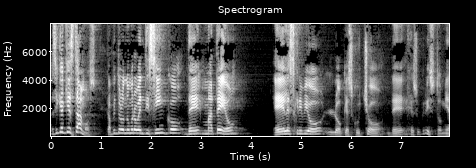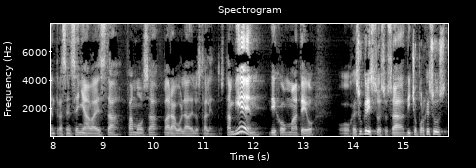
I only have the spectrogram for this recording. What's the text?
Así que aquí estamos, capítulo número 25 de Mateo, él escribió lo que escuchó de Jesucristo mientras enseñaba esta famosa parábola de los talentos. También, dijo Mateo, o Jesucristo, eso está dicho por Jesús,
